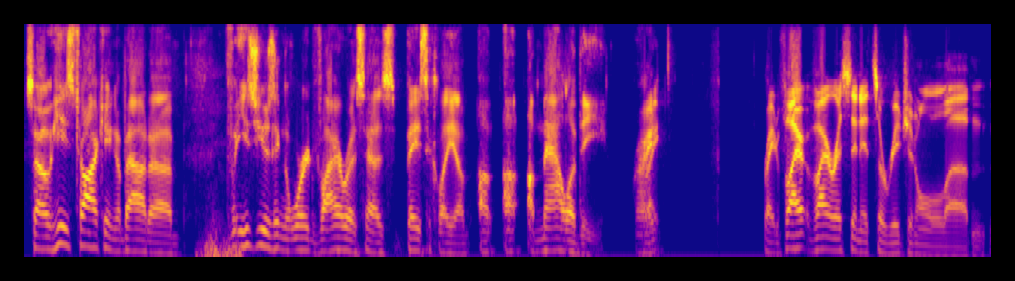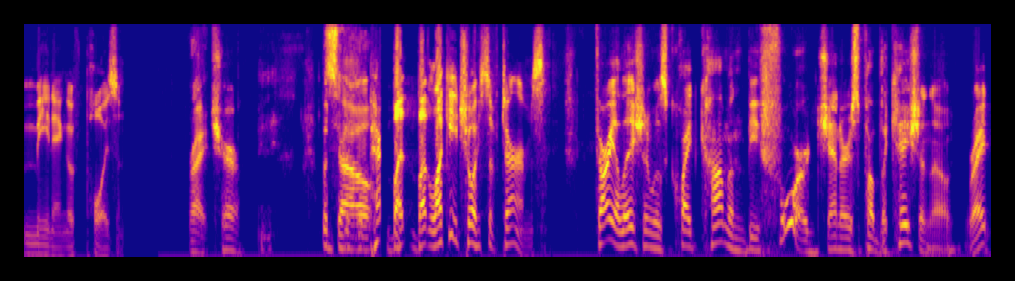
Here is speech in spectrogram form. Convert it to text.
So he's talking about a, he's using the word virus as basically a a, a, a malady, right? Right. Right, vi- virus in its original um, meaning of poison, Right. Sure. But So- but but lucky choice of terms. variolation was quite common before Jenner's publication, though, right?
